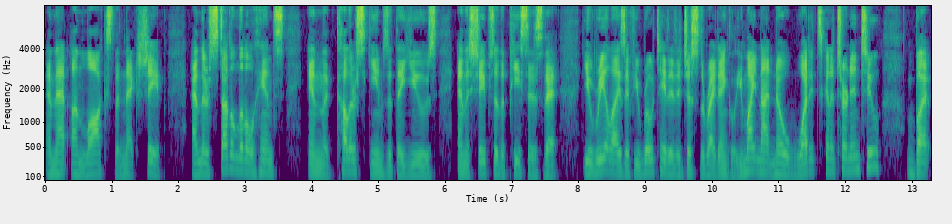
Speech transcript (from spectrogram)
and that unlocks the next shape. And there's subtle little hints in the color schemes that they use and the shapes of the pieces that you realize if you rotate it at just the right angle, you might not know what it's going to turn into, but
